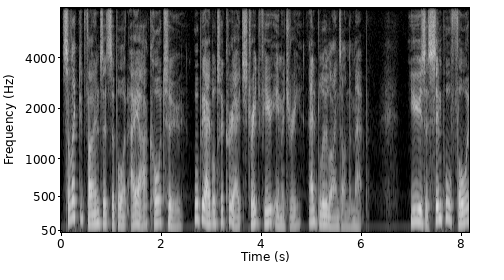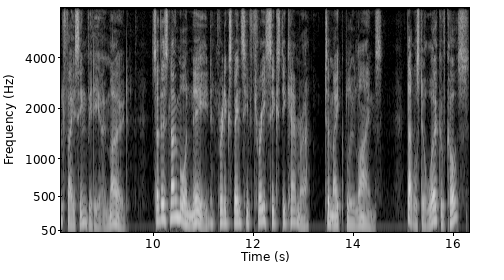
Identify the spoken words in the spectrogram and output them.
Selected phones that support AR Core 2 will be able to create street view imagery and blue lines on the map. You use a simple forward-facing video mode, so there's no more need for an expensive 360 camera to make blue lines. That will still work, of course.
